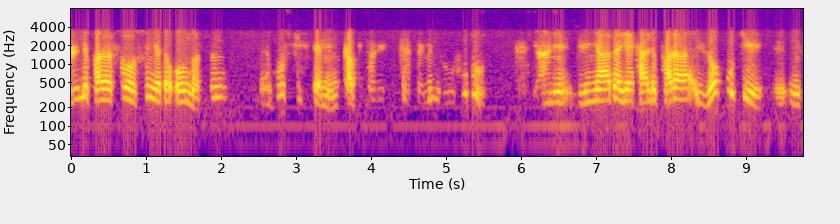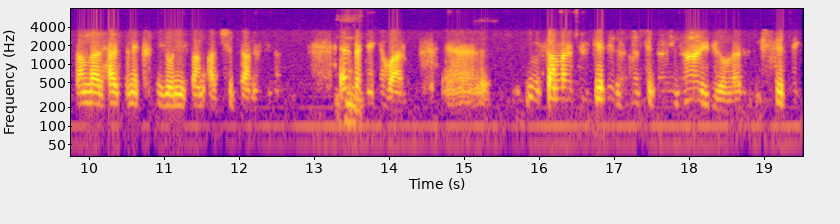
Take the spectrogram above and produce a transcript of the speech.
kendi parası olsun ya da olmasın e, bu sistemin, kapitalist sistemin ruhu bu. Yani dünyada yeterli para yok mu ki e, insanlar her sene 40 milyon insan açlıktan ölüyor? Elbette ki var. E, insanlar Türkiye'de de açlıktan intihar ediyorlar. İşsizlik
